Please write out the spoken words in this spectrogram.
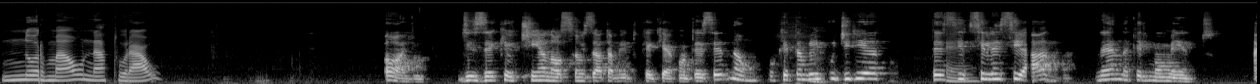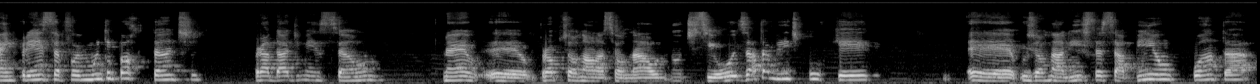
normal, natural? Olha, dizer que eu tinha noção exatamente do que, que ia acontecer, não, porque também poderia ter É. sido silenciado né, naquele momento. A imprensa foi muito importante para dar dimensão, né, é, o próprio Jornal Nacional noticiou exatamente porque é, os jornalistas sabiam quanta,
